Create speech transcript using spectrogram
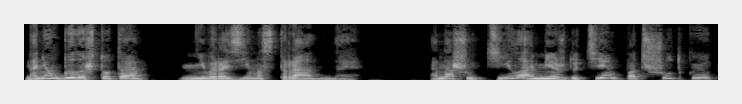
На нем было что-то невыразимо странное. Она шутила, а между тем под шуткою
